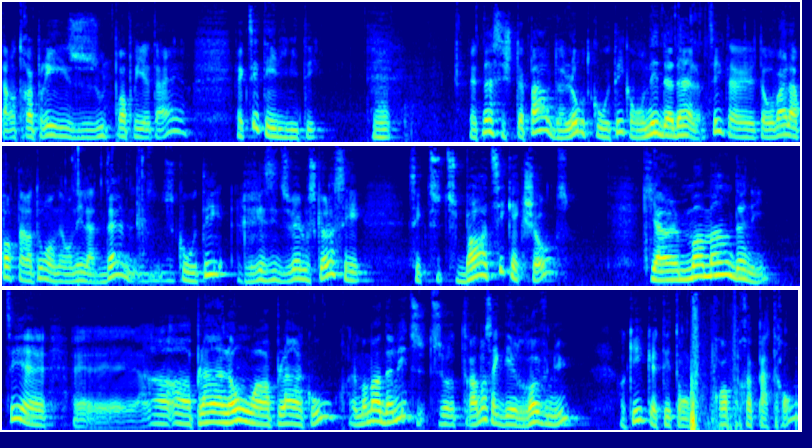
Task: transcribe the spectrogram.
d'entreprise ou de propriétaire. Fait que tu sais, tu es limité. Mm. Maintenant, si je te parle de l'autre côté, qu'on est dedans, tu sais, tu as ouvert la porte tantôt, on est, on est là-dedans, du, du côté résiduel, où ce que là, c'est, c'est que tu, tu bâtis quelque chose qui, à un moment donné, tu sais, euh, euh, en, en plan long ou en plan court, à un moment donné, tu, tu te ramasses avec des revenus, OK, que tu es ton propre patron,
